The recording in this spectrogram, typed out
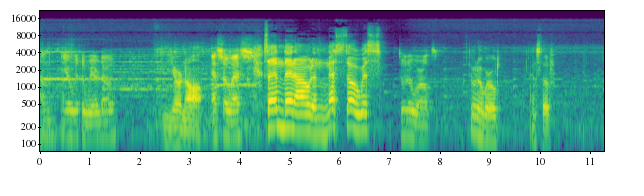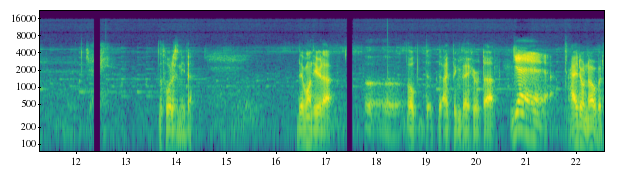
I'm here with a weirdo. You're not. SOS Sending out an SOS to the world. to the world and stuff. Dat horen ze niet, hè? They won't hear that. Uh. Oh, th- th- I think they heard that. Yeah! I don't know, but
